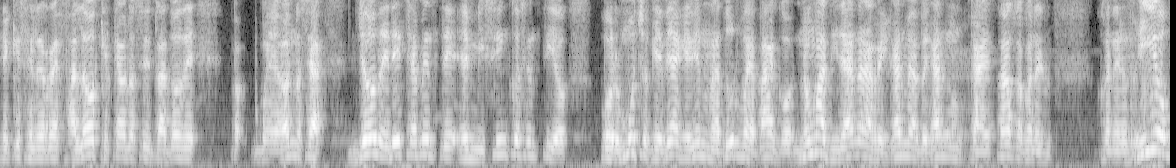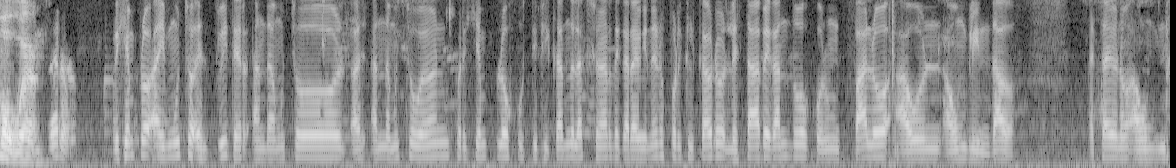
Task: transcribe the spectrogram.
es que se le refaló, que el cabrón se trató de... Weón, o sea, yo derechamente, en mis cinco sentidos, por mucho que vea que viene una turba de Paco, no me va a tirar a arriesgarme a pegarme un cabezazo con el, con el río, po weón. Por ejemplo, hay mucho en Twitter, anda mucho, anda mucho weón, por ejemplo, justificando el accionar de carabineros porque el cabro le estaba pegando con un palo a un, a un blindado. ¿Está no? A un,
